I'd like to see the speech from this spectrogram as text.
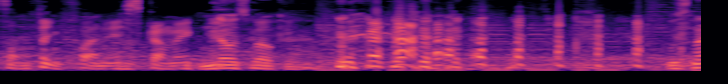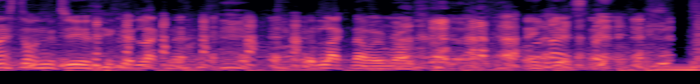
Something funny is coming. No smoking. it was nice talking to you. Good luck now. Good luck now, everyone. Thank you.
